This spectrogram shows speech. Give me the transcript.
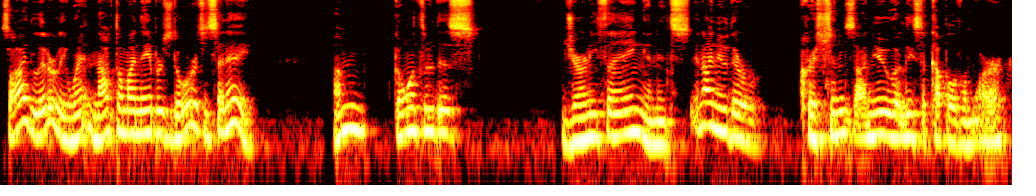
So I literally went and knocked on my neighbor's doors and said, "Hey, I'm going through this journey thing, and it's and I knew there were Christians. I knew at least a couple of them were,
